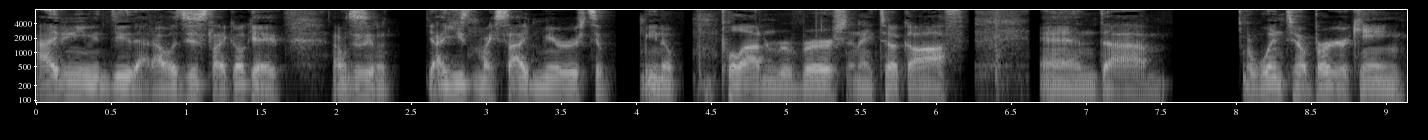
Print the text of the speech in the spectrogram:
I didn't even do that. I was just like, okay, I'm just going to. I used my side mirrors to, you know, pull out in reverse, and I took off, and um, I went to a Burger King.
